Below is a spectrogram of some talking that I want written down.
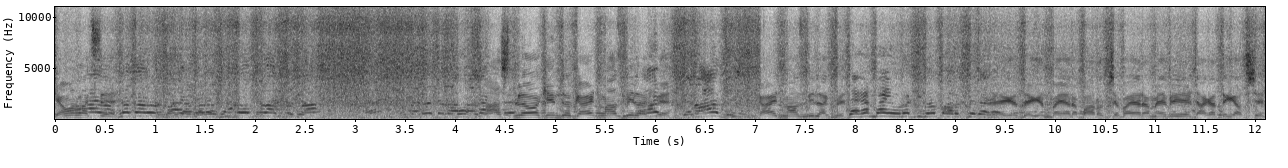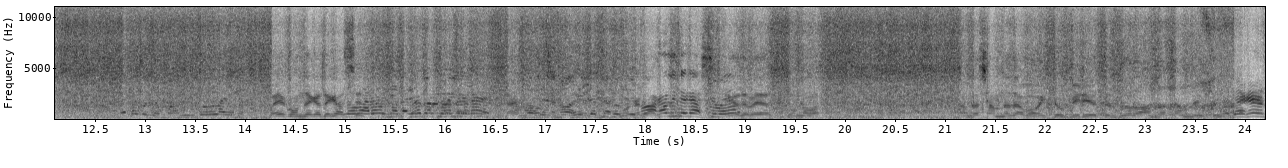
কেমন লাগছে? আসলেও কিন্তু গাইড মাসবি লাগবে। গাইড মাসবি লাগবে। দেখেন ভাই ওরা কীভাবে পার হচ্ছে দেখেন। ভাইয়ারা পার হচ্ছে। ভাইয়ারা মেবি ঢাকা থেকে আসছে। ভাইয়া কোন জায়গা থেকে আসছে? ধন্যবাদ। আমরা সামনে যাব একটু ভিডিওতে ধরো আমরা সামনে একটু দেখেন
